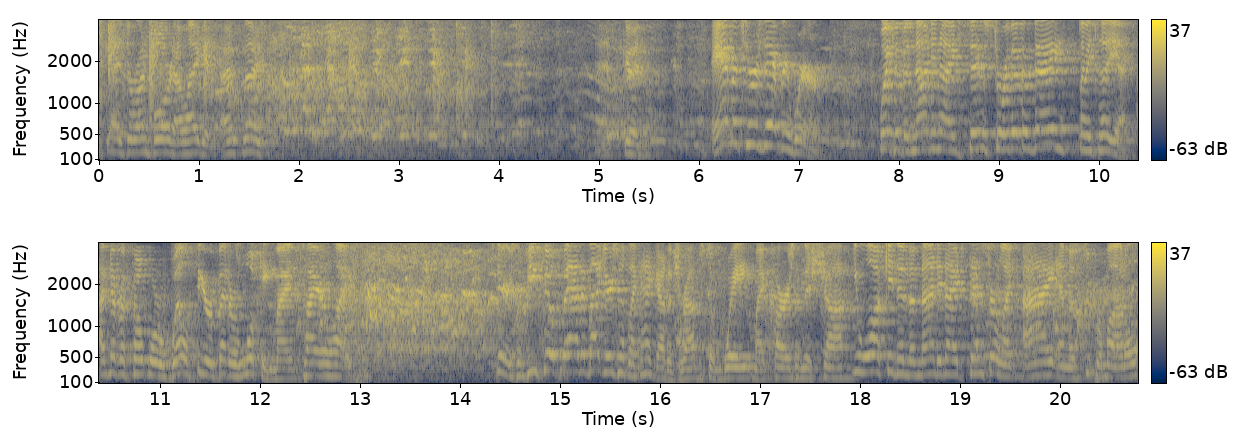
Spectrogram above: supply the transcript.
You guys are on board. I like it. That's nice. That's good. Amateurs everywhere. Went to the 99 cent store the other day. Let me tell you, I've never felt more wealthy or better looking my entire life. Seriously, if you feel bad about yourself, like I gotta drop some weight, my car's in the shop, you walk into the 99 cent store like I am a supermodel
